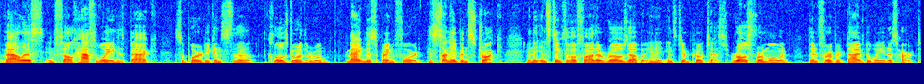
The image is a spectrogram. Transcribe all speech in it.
valise and fell halfway, his back supported against the closed door of the room. Magnus sprang forward. His son had been struck, and the instincts of a father rose up in an instant protest, rose for a moment, then forever dived away in his heart.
